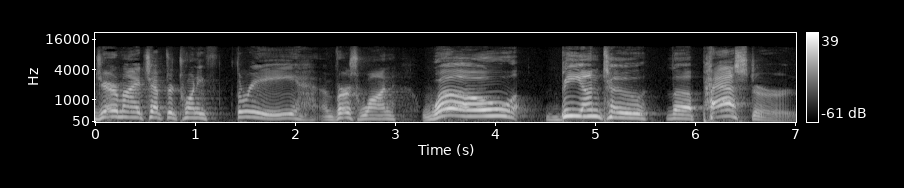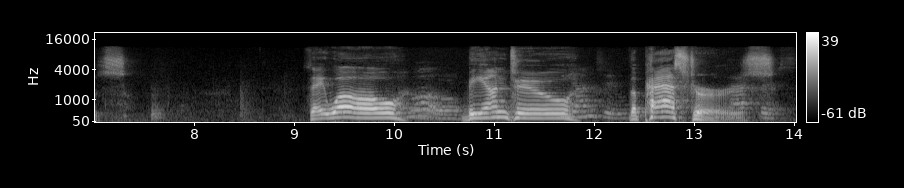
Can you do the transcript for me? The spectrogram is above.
Jeremiah chapter 23 verse 1 woe be unto the pastors say woe, be unto Be unto the pastors pastors.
